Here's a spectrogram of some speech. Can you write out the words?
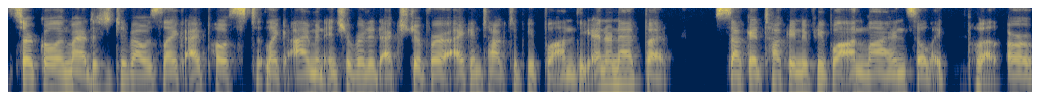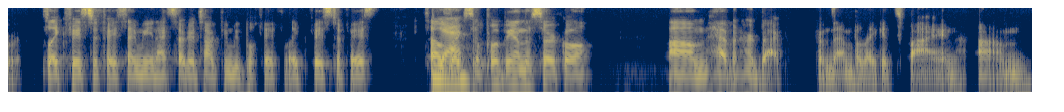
Circle in my audition tape. I was like, I post like I'm an introverted extrovert. I can talk to people on the internet, but suck at talking to people online. So like, put, or like face to face. I mean, I suck at talking to people face like face to face. So I was like, so put me on the circle. Um, haven't heard back from them, but like it's fine. Um,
